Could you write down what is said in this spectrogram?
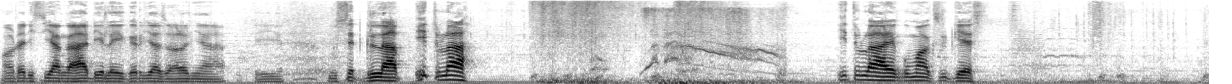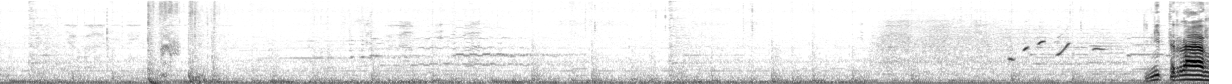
Oh, tadi siang nggak hadir lagi kerja soalnya. Iya. Buset gelap. Itulah. Itulah yang ku maksud guys. Ini terang.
